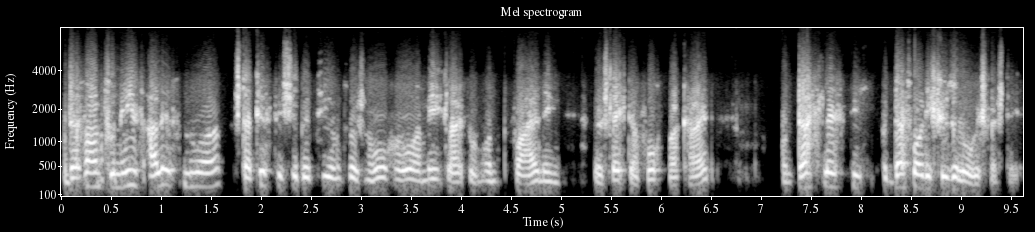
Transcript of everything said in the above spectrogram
Und das waren zunächst alles nur statistische Beziehungen zwischen hoher, hoher Milchleistung und vor allen Dingen äh, schlechter Fruchtbarkeit. Und das lässt sich, das wollte ich physiologisch verstehen.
